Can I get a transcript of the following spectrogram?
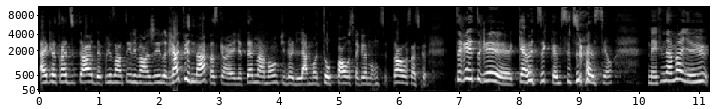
avec le traducteur, de présenter l'Évangile rapidement, parce qu'il y a tellement de monde, puis là, la moto passe, fait que le monde se tasse. En tout très, très euh, chaotique comme situation. Mais finalement, il y a eu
